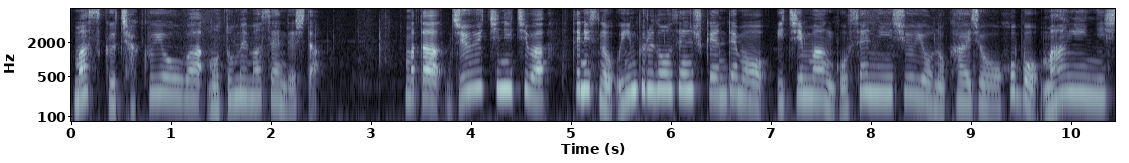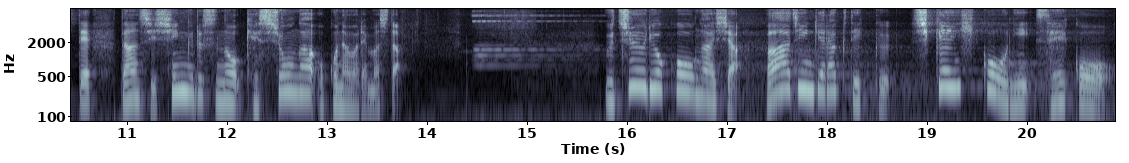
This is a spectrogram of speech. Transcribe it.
マスク着用は求めませんでした。また11日はテニスのウィンブルドン選手権でも1万5000人収容の会場をほぼ満員にして男子シングルスの決勝が行われました宇宙旅行会社バージン・ギャラクティック試験飛行に成功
